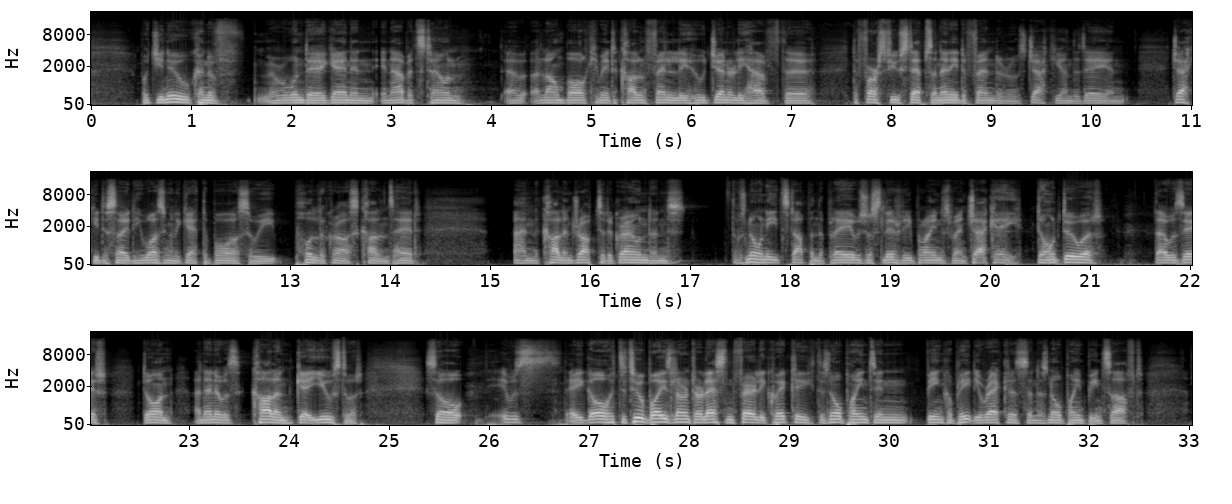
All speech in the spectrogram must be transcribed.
But you knew kind of. Remember one day again in in Abbotstown, a, a long ball came into Colin Fennelly, who generally have the the first few steps on any defender, and it was Jackie on the day, and Jackie decided he wasn't going to get the ball, so he pulled across Colin's head, and Colin dropped to the ground, and there was no need stopping the play. It was just literally Brian just went, Jackie, don't do it. That was it, done. And then it was Colin, get used to it. So it was there you go. The two boys learned their lesson fairly quickly. There's no point in being completely reckless, and there's no point being soft.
